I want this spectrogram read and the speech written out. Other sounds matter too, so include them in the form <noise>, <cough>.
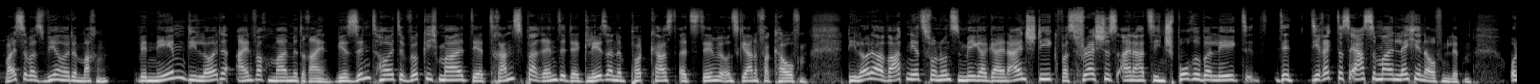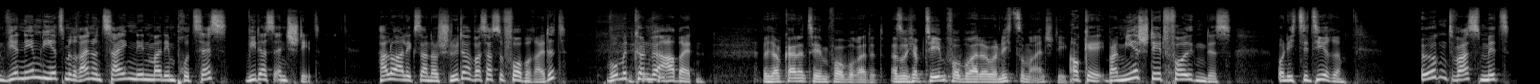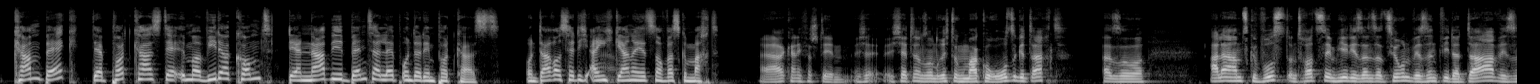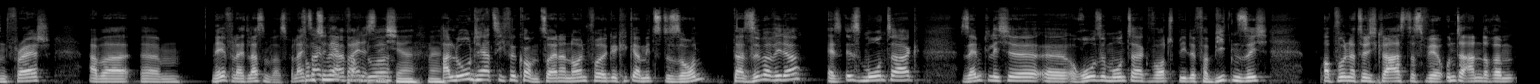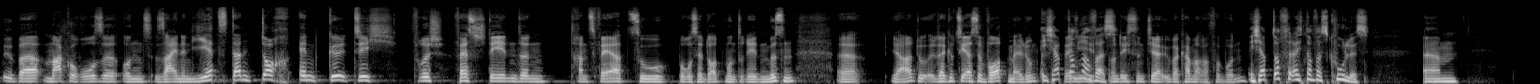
Weißt du, was wir heute machen? Wir nehmen die Leute einfach mal mit rein. Wir sind heute wirklich mal der transparente, der gläserne Podcast, als den wir uns gerne verkaufen. Die Leute erwarten jetzt von uns einen mega geilen Einstieg, was Freshes, einer hat sich einen Spruch überlegt, direkt das erste Mal ein Lächeln auf den Lippen. Und wir nehmen die jetzt mit rein und zeigen denen mal den Prozess, wie das entsteht. Hallo Alexander Schlüter, was hast du vorbereitet? Womit können wir <laughs> arbeiten? Ich habe keine Themen vorbereitet. Also ich habe Themen vorbereitet, aber nicht zum Einstieg. Okay, bei mir steht folgendes, und ich zitiere irgendwas mit Comeback, der Podcast, der immer wieder kommt, der Nabil Bentaleb unter den Podcasts. Und daraus hätte ich eigentlich gerne jetzt noch was gemacht. Ja, kann ich verstehen. Ich, ich hätte so in Richtung Marco Rose gedacht. Also alle haben es gewusst und trotzdem hier die Sensation, wir sind wieder da, wir sind fresh, aber ähm, nee, vielleicht lassen wir es. Vielleicht Funktioniert sagen wir einfach beides nur nicht, ja. ja. Hallo und herzlich willkommen zu einer neuen Folge Kicker meets the Zone. Da sind wir wieder. Es ist Montag. Sämtliche äh, Rose-Montag-Wortspiele verbieten sich. Obwohl natürlich klar ist, dass wir unter anderem über Marco Rose und seinen jetzt dann doch endgültig frisch feststehenden Transfer zu Borussia Dortmund reden müssen. Äh, ja, du, da gibt's die erste Wortmeldung. Ich habe doch noch was. Und ich sind ja über Kamera verbunden. Ich habe doch vielleicht noch was Cooles. Ähm,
